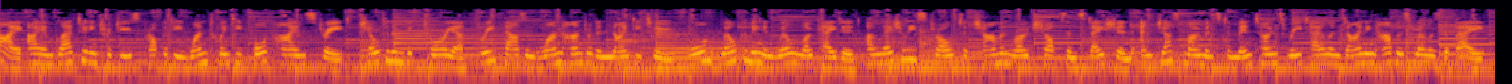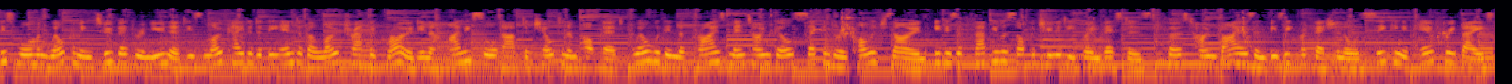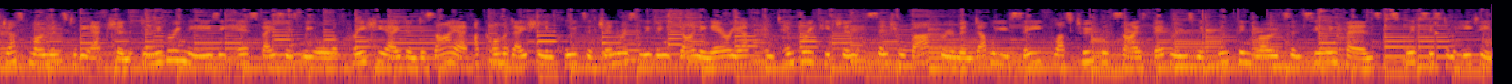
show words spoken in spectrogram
Hi, I am glad to introduce property 124 Pine Street, Cheltenham, Victoria, 3192. Warm, welcoming and well located, a leisurely stroll to Charman Road shops and station, and just moments to Mentone's retail and dining hub as well as the bay. This warm and welcoming two-bedroom unit is located at the end of a low-traffic road in a highly sought-after Cheltenham pocket, well within the prized Mentone Girls Secondary College zone. It is a fabulous opportunity for investors, first home buyers and busy professionals seeking a carefree base just moments to the action, delivering the easy care spaces we all appreciate and desire. Accommodation includes a generous living, dining area, contemporary kitchen, central bathroom and WC, plus two good-sized bedrooms with built-in robes and ceiling fans, split system heating.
